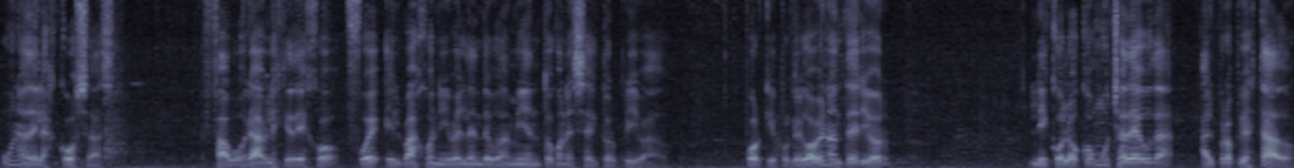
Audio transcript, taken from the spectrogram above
una de las cosas favorables que dejó fue el bajo nivel de endeudamiento con el sector privado. ¿Por qué? Porque el gobierno anterior le colocó mucha deuda al propio Estado.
